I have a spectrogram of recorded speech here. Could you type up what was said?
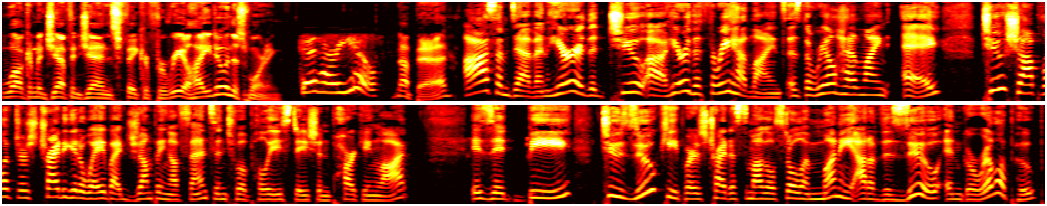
welcome to Jeff and Jen's Faker for Real. How are you doing this morning? Good. How are you? Not bad. Awesome, Devin. Here are the two. Uh, here are the three headlines. Is the real headline A? Two shoplifters try to get away by jumping a fence into a police station parking lot. Is it B? Two zookeepers try to smuggle stolen money out of the zoo in gorilla poop.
